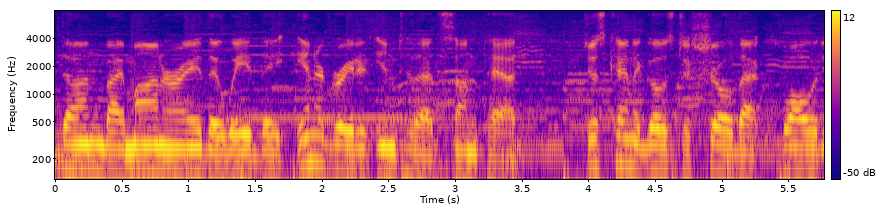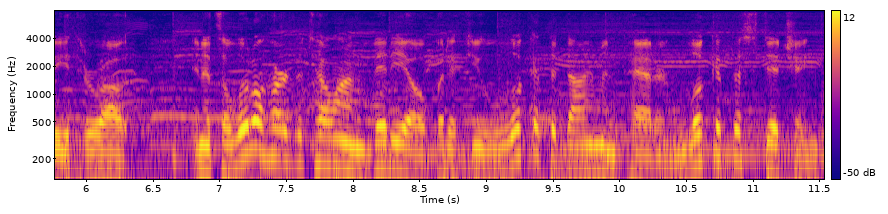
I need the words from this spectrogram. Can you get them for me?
done by Monterey, the way they integrate it into that sun pad. Just kind of goes to show that quality throughout. And it's a little hard to tell on video, but if you look at the diamond pattern, look at the stitching,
